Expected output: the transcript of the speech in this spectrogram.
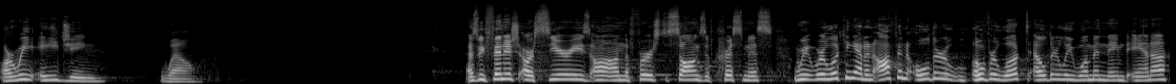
Are we aging well? As we finish our series on the first songs of Christmas, we're looking at an often older, overlooked elderly woman named Anna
